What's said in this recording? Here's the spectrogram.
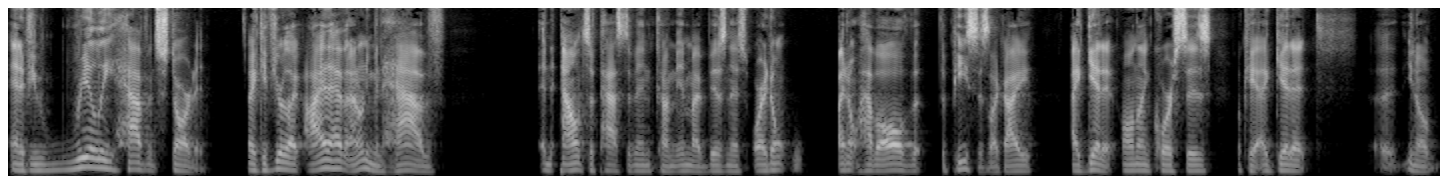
And if you really haven't started, like if you're like, I haven't, I don't even have an ounce of passive income in my business, or I don't, I don't have all the, the pieces. Like I, I get it. Online courses. Okay. I get it. Uh, you know,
